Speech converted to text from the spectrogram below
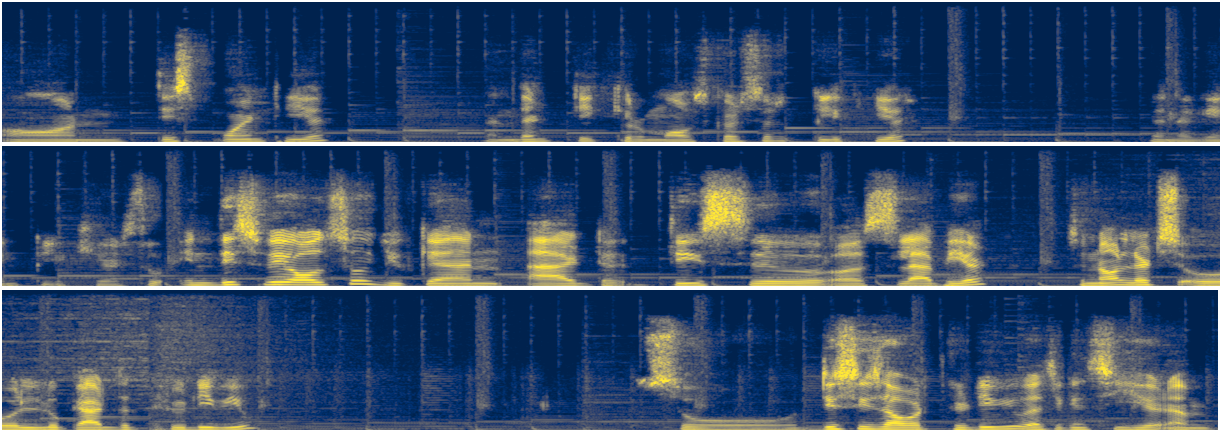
on this point here and then take your mouse cursor click here then again click here. So in this way also you can add this uh, uh, slab here. So now let's uh, look at the 3d view. So this is our 3d view. As you can see here i'm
